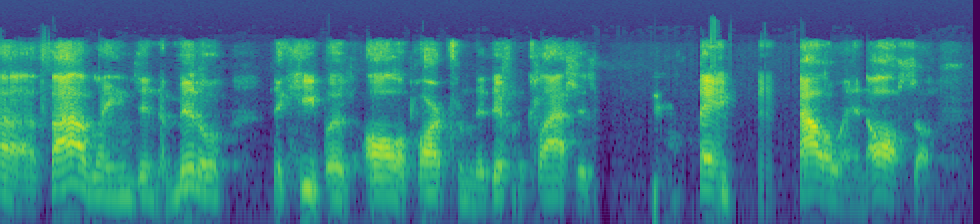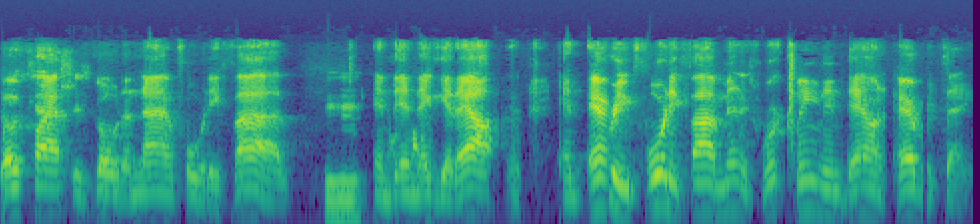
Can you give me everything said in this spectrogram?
uh, five lanes in the middle to keep us all apart from the different classes. Same shallow end also. Those classes go to 945 mm-hmm. and then they get out. And every 45 minutes, we're cleaning down everything.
